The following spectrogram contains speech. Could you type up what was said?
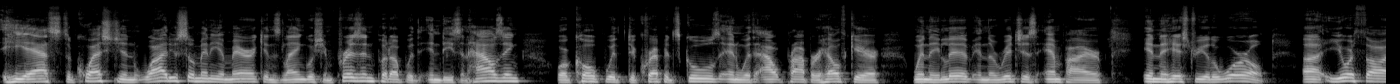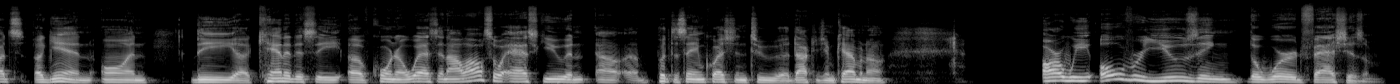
He asks the question why do so many Americans languish in prison, put up with indecent housing, or cope with decrepit schools and without proper health care when they live in the richest empire in the history of the world? Uh, your thoughts again on the uh, candidacy of Cornel West, and I'll also ask you and uh, put the same question to uh, Dr. Jim Kavanagh are we overusing the word fascism?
